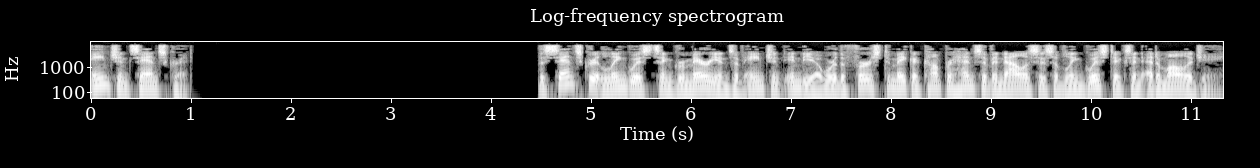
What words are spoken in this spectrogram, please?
Ancient Sanskrit The Sanskrit linguists and grammarians of ancient India were the first to make a comprehensive analysis of linguistics and etymology.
